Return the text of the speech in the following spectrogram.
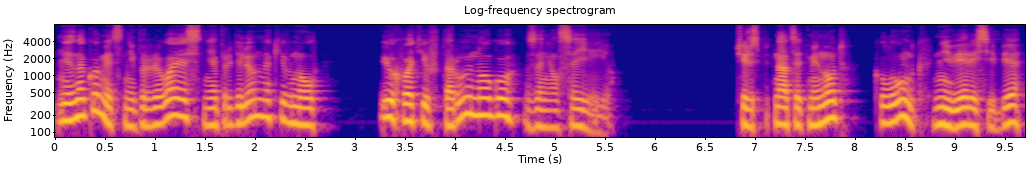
Незнакомец, не прерываясь, неопределенно кивнул и, ухватив вторую ногу, занялся ею. Через 15 минут Клунг, не веря себе,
